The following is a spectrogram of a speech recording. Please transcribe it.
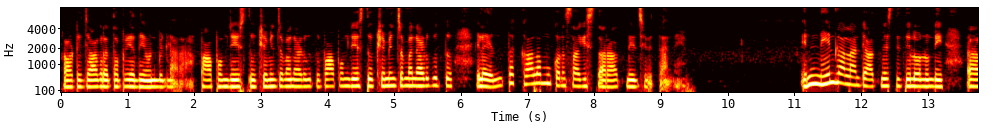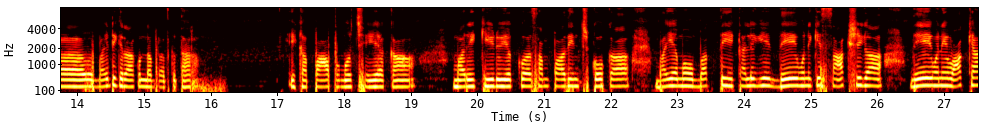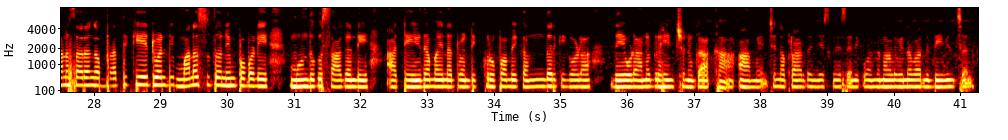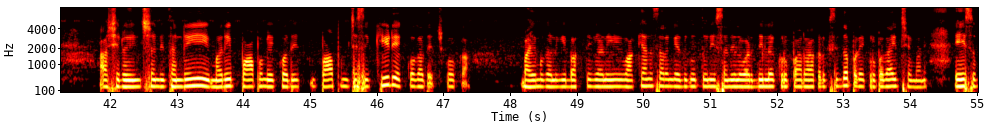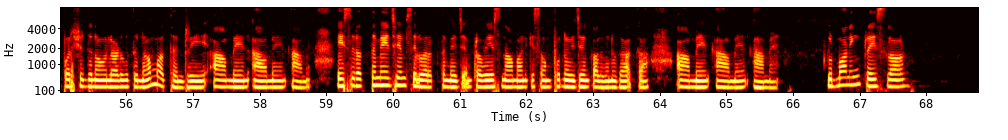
కాబట్టి జాగ్రత్త ప్రియ దేవుని బిడ్డారా పాపం చేస్తూ క్షమించమని అడుగుతూ పాపం చేస్తూ క్షమించమని అడుగుతూ ఇలా ఎంతకాలం కొనసాగిస్తారు ఆత్మీయ జీవితాన్ని? ఎన్నేళ్ళు అలాంటి ఆత్మీయ స్థితిలో నుండి బయటికి రాకుండా బ్రతుకుతారు? ఇక పాపము చేయక మరి కీడు ఎక్కువ సంపాదించుకోక భయము భక్తి కలిగి దేవునికి సాక్షిగా దేవుని వాక్యానుసారంగా బ్రతికేటువంటి మనస్సుతో నింపబడి ముందుకు సాగండి. అట్టి విధమైనటువంటి కృప మీకు అందరికీ కూడా దేవుడు అనుగ్రహించునుగాక. ఆమె చిన్న ప్రార్థన చేసుకునే సైనిక వందనాలు విన్నవారిని దీవించండి. ఆశీర్వదించండి తండ్రి. మరీ పాపం ఎక్కువ పాపం చేసి కీడు ఎక్కువగా తెచ్చుకోక భయము కలిగి భక్తి కలిగి వాక్యానుసారంగా ఎదుగుతూ నీ సన్నిలు వర్దిల్లే కృప రాకడికి సిద్ధపడే కృప దాయిచ్చేయమని ఏసు పరిశుద్ధనాములు అడుగుతున్నాం. మా తండ్రి ఆమెన్ ఆమెన్ ఆమెన్. ఏసు రక్తమే జయం సిల్వ రక్తమే జయం. ప్రవేశ నామానికి సంపూర్ణ విజయం కలుగునుగాక. Amen amen amen. Good morning praise Lord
